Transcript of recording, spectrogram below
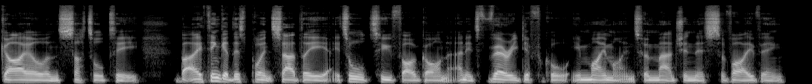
guile and subtlety. But I think at this point, sadly, it's all too far gone. And it's very difficult, in my mind, to imagine this surviving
